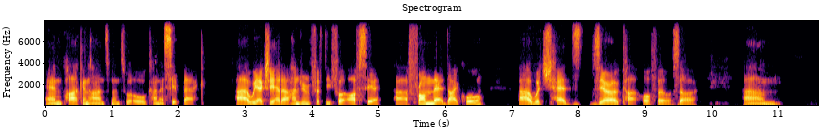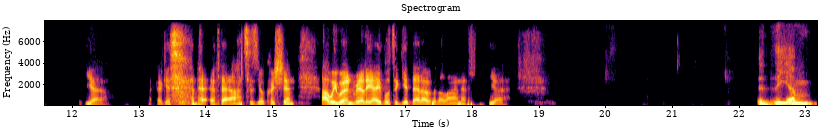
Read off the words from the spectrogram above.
and park enhancements were all kind of set back. Uh, we actually had a 150 foot offset uh, from that dike wall, uh, which had zero cut or fill. So um, yeah, I guess that if that answers your question, uh, we weren't really able to get that over the line. If yeah. Uh, the um,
